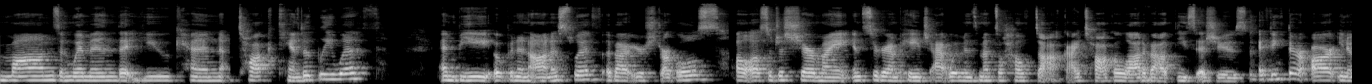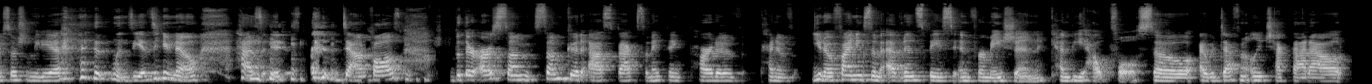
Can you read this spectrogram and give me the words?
moms and women that you can talk candidly with and be open and honest with about your struggles. I'll also just share my Instagram page at Women's Mental Health Doc. I talk a lot about these issues. I think there are, you know, social media, Lindsay, as you know, has its downfalls, but there are some some good aspects and I think part of kind of, you know, finding some evidence-based information can be helpful. So I would definitely check that out.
